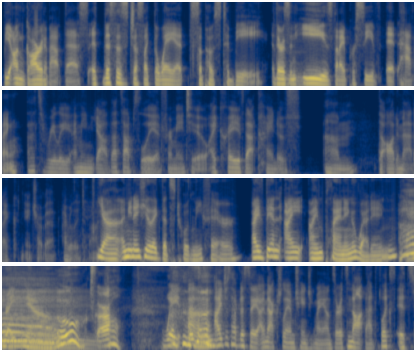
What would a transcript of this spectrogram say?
be on guard about this. It, this is just like the way it's supposed to be. There's an ease that I perceive it having. That's really, I mean, yeah, that's absolutely it for me too. I crave that kind of, um, the automatic nature of it. I relate to that. Yeah, I mean, I feel like that's totally fair. I've been, I, I'm planning a wedding right now. Oh, girl. Wait, this I just have to say, I'm actually, I'm changing my answer. It's not Netflix. It's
